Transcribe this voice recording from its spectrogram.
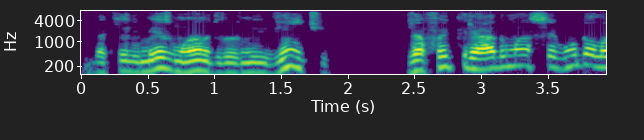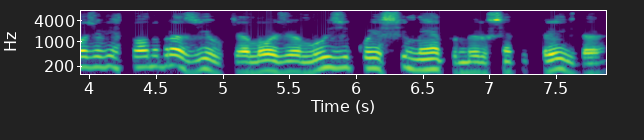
daquele mesmo ano de 2020, já foi criada uma segunda loja virtual no Brasil, que é a loja Luz e Conhecimento, número 103, da,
